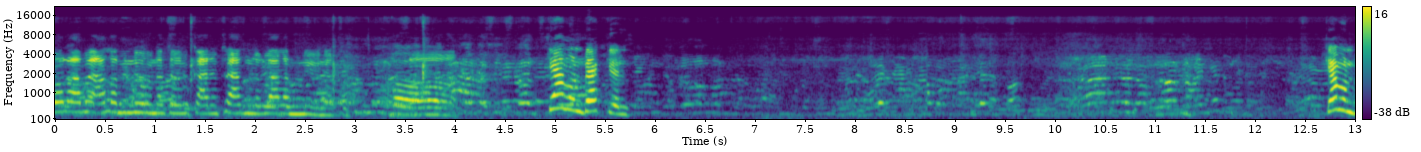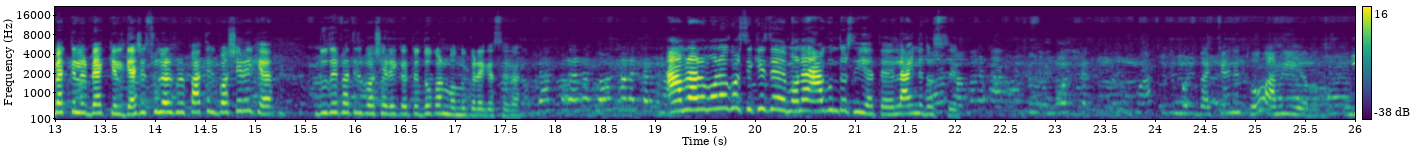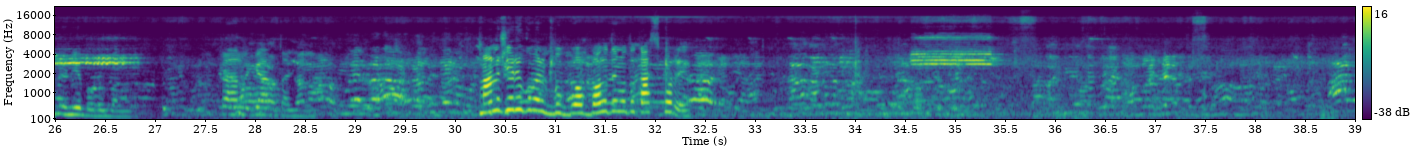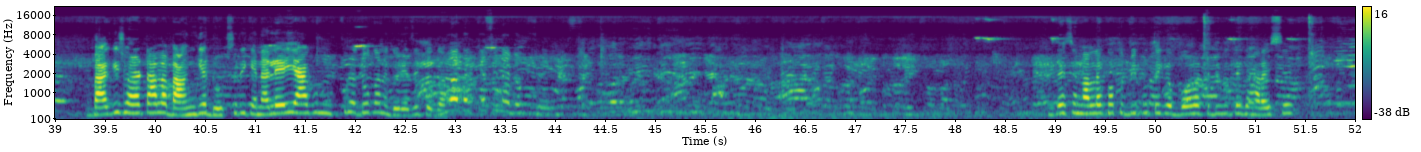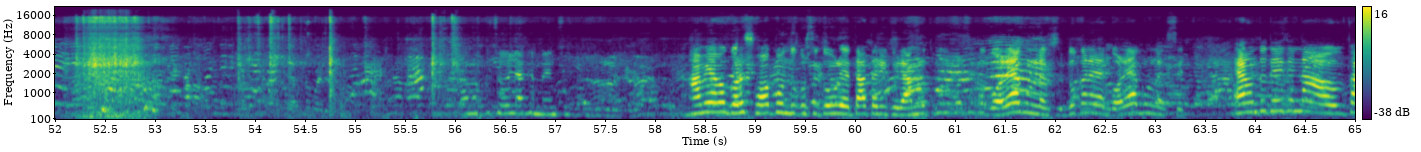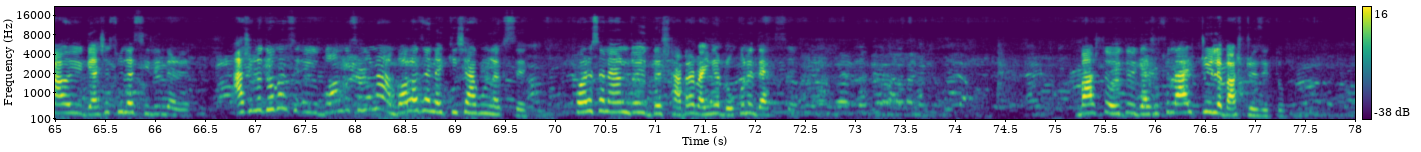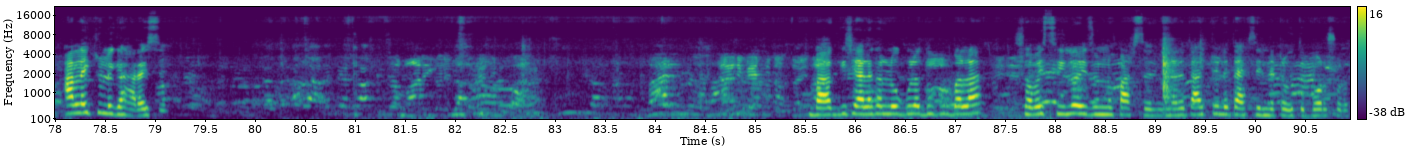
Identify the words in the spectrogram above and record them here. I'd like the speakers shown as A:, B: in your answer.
A: বলো আমি না আগুন লাগল না তো।
B: কেমন ব্যাকেল? কেমন ব্যাকেলের ব্যাকেল? গ্যাসের চুলার উপর পাতিল বসে রেখে দুধের পাতিল বসে রেখে তো দোকান বন্ধ করে গেছে গা। আমরা আরও মনে করছি কি যে মনে আগুন ধরছে ইয়াতে লাইনে ধরছে।
A: আমি
B: মানুষ এরকমের বড়দের মতো কাজ করে। বাকি ছড়া টালা ভাঙ্গিয়ে ঢুকছে দিকে নাহলে এই আগুন পুরো দোকানে ধরে যেত। দেখছেন নাহলে কত বিপদ থেকে, বড় একটা বিপদ থেকে হারাইছে
A: আমার কিছু হইলে আগে মেন
B: আমি আমার ঘরে সব বন্ধ করছি, দৌড়ে তাড়াতাড়ি করে। আমরা তো মনে করছি ঘরে আগুন লাগছে, দোকানের ঘরে আগুন লাগছে। এখন তো দেখছেন না ওই গ্যাসের চুলা সিলিন্ডারে। আসলে দোকান বন্ধ ছিল না, বলা যায় না কিসে আগুন লাগছে। পরে সে এখন শাটার ভাঙে দোকানে দেখছে। ওই তো ওই গ্যাসের চুলা আরেকটু হইলে বাস্ট হয়ে যেত। আল্লাহ একটু লেগে হারাইছে। বাগিচা এলাকার লোকগুলো দুপুরবেলা সবাই ছিল এই জন্য পারছে। নাহলে একটু হলে তো অ্যাক্সিডেন্টটা হইতো বড় সড়ো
